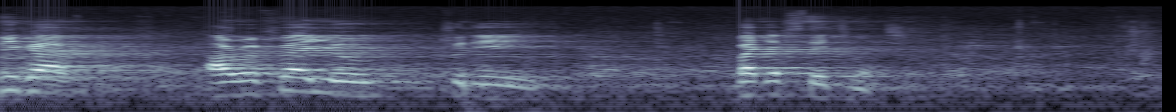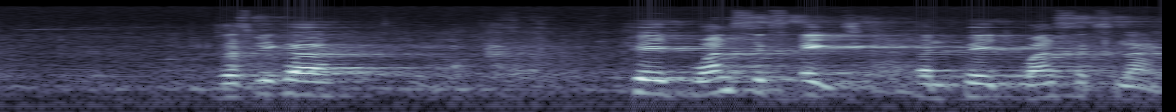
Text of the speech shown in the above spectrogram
Speaker, I refer you to the budget statement. Mr. Speaker, page 168 and page 169,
